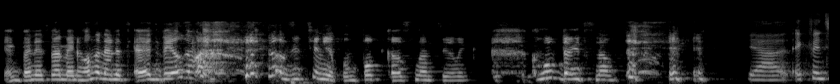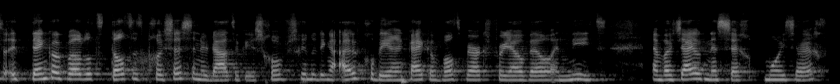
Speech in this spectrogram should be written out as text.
Ja, ik ben net met mijn handen aan het uitbeelden, maar dat zit je niet op een podcast natuurlijk. Ik hoop dat je het snapt. Ja, ik, vind, ik denk ook wel dat dat het proces inderdaad ook is. Gewoon verschillende dingen uitproberen en kijken wat werkt voor jou wel en niet. En wat jij ook net mooi zegt,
